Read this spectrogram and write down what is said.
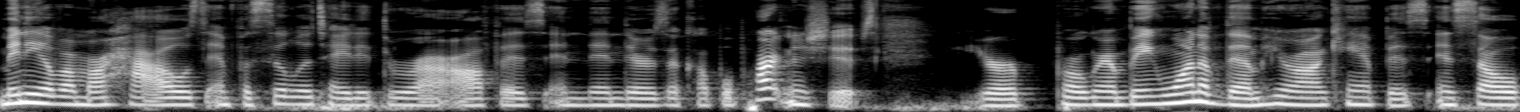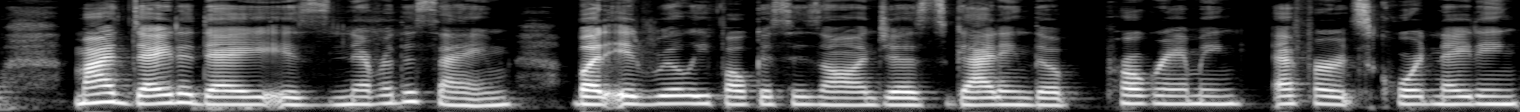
many of them are housed and facilitated through our office. And then there's a couple partnerships your program being one of them here on campus. And so my day to day is never the same, but it really focuses on just guiding the programming efforts, coordinating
